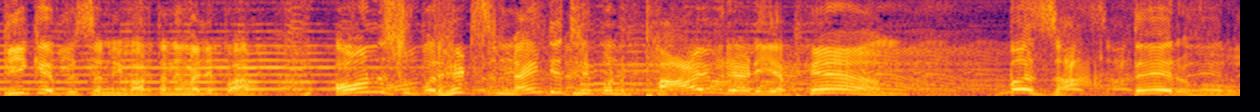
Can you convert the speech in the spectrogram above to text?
પીકે પેસરની વાર્તાને માલિપા on super hits 93.5 red FM બજાતે રહો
